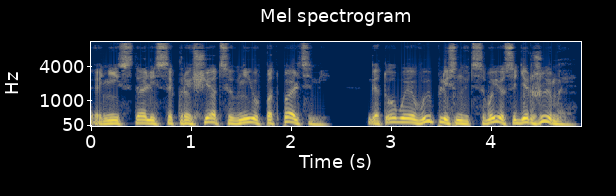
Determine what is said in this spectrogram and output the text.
Они стали сокращаться в нее под пальцами, готовые выплеснуть свое содержимое.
